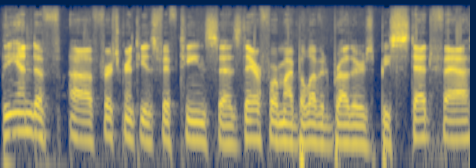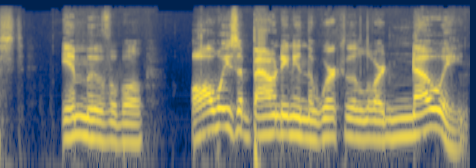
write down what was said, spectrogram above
The end of uh, 1 Corinthians 15 says, Therefore, my beloved brothers, be steadfast, immovable, always abounding in the work of the Lord, knowing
